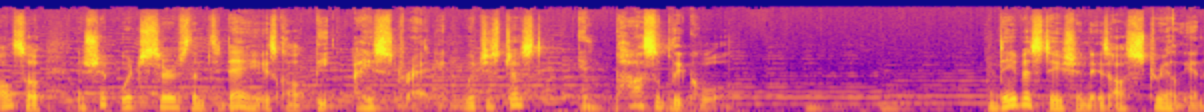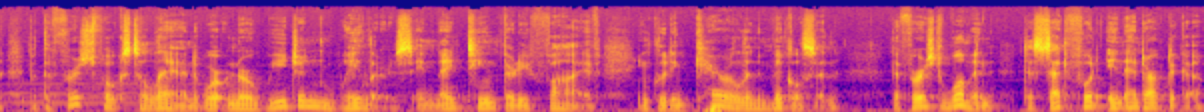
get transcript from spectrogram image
Also, the ship which serves them today is called the Ice Dragon, which is just impossibly cool. Davis Station is Australian, but the first folks to land were Norwegian whalers in 1935, including Caroline Mikkelsen, the first woman to set foot in Antarctica.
